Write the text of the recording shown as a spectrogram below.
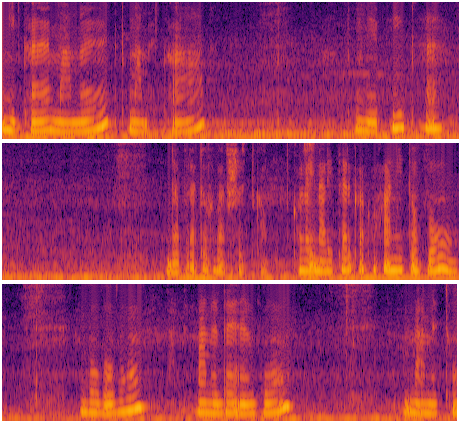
Nikę mamy. Tu mamy K. Tu nie widzę. Dobra, to chyba wszystko. Kolejna literka, kochani, to W. W, W, W. Mamy BMW. Mamy tu.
